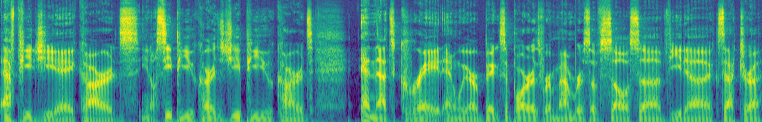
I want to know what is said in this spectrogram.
FPGA cards, you know, CPU cards, GPU cards, and that's great. And we are big supporters. We're members of SOSA, VITA, etc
